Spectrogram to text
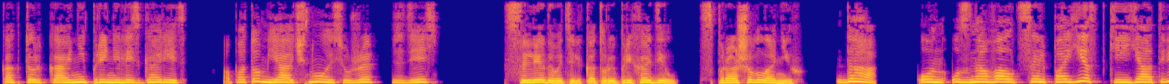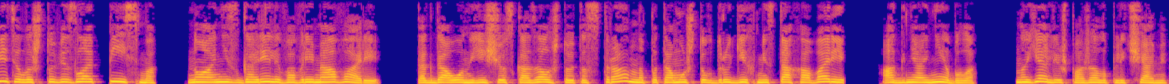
как только они принялись гореть, а потом я очнулась уже здесь. Следователь, который приходил, спрашивал о них. Да, он узнавал цель поездки, и я ответила, что везла письма, но они сгорели во время аварии. Тогда он еще сказал, что это странно, потому что в других местах аварии огня не было, но я лишь пожала плечами.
